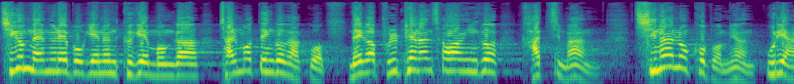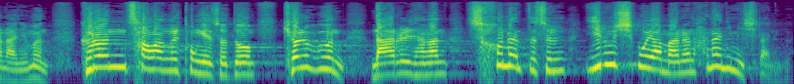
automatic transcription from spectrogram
지금 내 눈에 보기에는 그게 뭔가 잘못된 것 같고 내가 불편한 상황인 것 같지만 지나놓고 보면 우리 하나님은 그런 상황을 통해서도 결국은 나를 향한 선한 뜻을 이루시고야만은 하나님이시라는 거예요.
